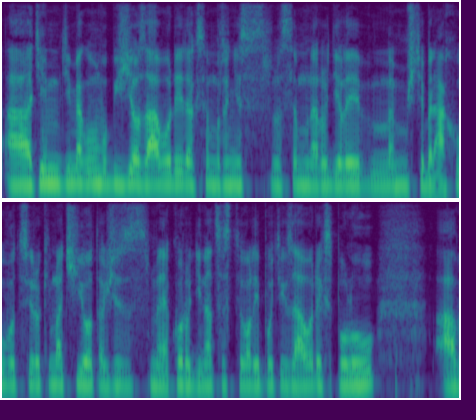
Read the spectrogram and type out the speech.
A tím, tím, jak on objížděl závody, tak samozřejmě jsme se mu narodili, mám ještě bráchu o tři roky mladšího, takže jsme jako rodina cestovali po těch závodech spolu a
